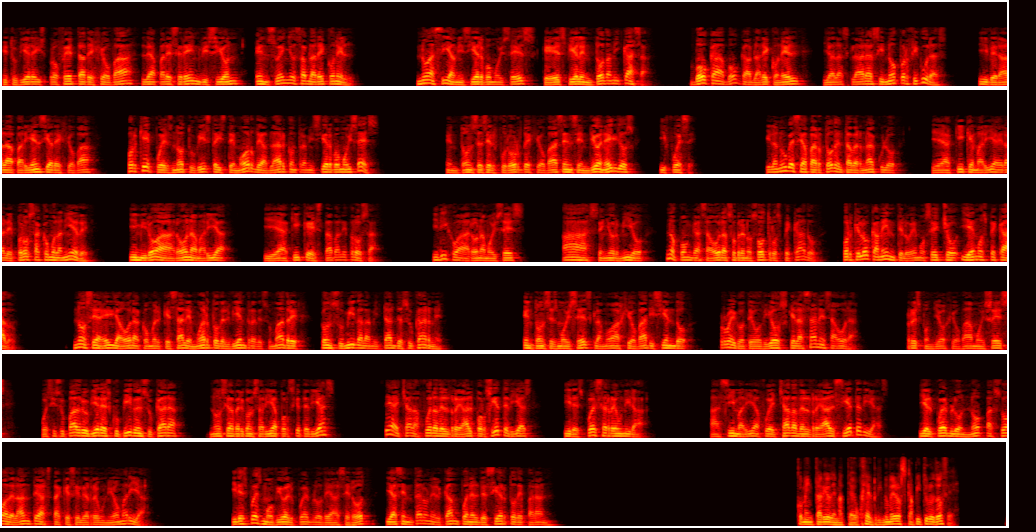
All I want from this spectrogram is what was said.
Si tuviereis profeta de Jehová, le apareceré en visión, en sueños hablaré con él. No así a mi siervo Moisés, que es fiel en toda mi casa. Boca a boca hablaré con él, y a las claras y no por figuras, y verá la apariencia de Jehová. ¿Por qué pues no tuvisteis temor de hablar contra mi siervo Moisés? Entonces el furor de Jehová se encendió en ellos, y fuese. Y la nube se apartó del tabernáculo, y he aquí que María era leprosa como la nieve. Y miró a Aarón a María, y he aquí que estaba leprosa. Y dijo a Aarón a Moisés, Ah, Señor mío, no pongas ahora sobre nosotros pecado, porque locamente lo hemos hecho y hemos pecado. No sea ella ahora como el que sale muerto del vientre de su madre, consumida la mitad de su carne. Entonces Moisés clamó a Jehová diciendo, Ruégote, oh Dios, que la sanes ahora. Respondió Jehová a Moisés, Pues si su padre hubiera escupido en su cara, ¿no se avergonzaría por siete días? Sea echada fuera del real por siete días, y después se reunirá. Así María fue echada del real siete días, y el pueblo no pasó adelante hasta que se le reunió María. Y después movió el pueblo de Acerot, y asentaron el campo en el desierto de Parán. Comentario de Mateo Henry Números capítulo 12.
